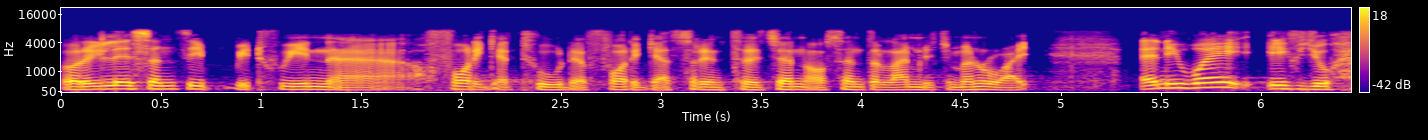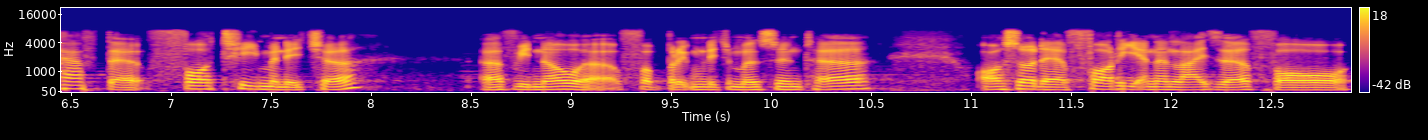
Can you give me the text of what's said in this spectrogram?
relationship between uh, FortiGate to the FortiGuard threat intelligence or centralized management, right? Anyway, if you have the FortiManager, uh, we know uh, fabric management center, also the FortiAnalyzer for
